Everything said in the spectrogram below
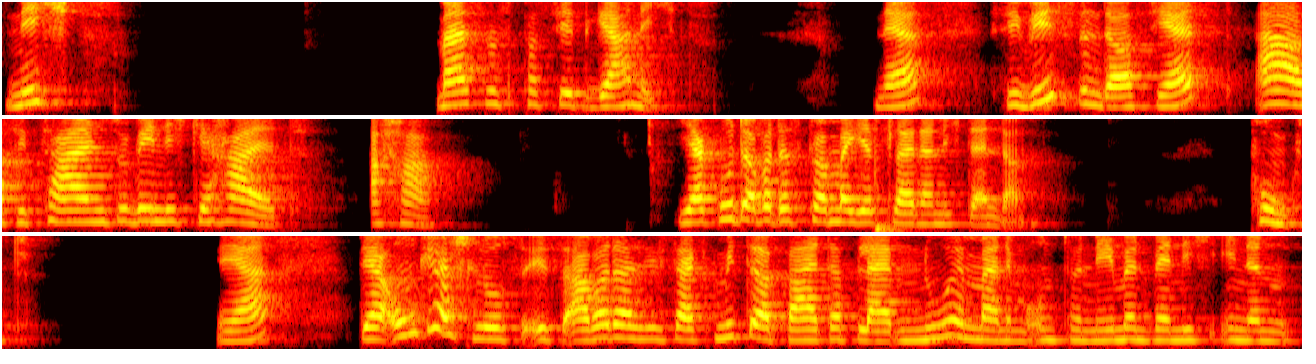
Nichts. Meistens passiert gar nichts. Ne? Sie wissen das jetzt. Ah, sie zahlen zu wenig Gehalt. Aha. Ja gut, aber das können wir jetzt leider nicht ändern. Punkt. Ja, der Umkehrschluss ist aber, dass ich sage, Mitarbeiter bleiben nur in meinem Unternehmen, wenn ich ihnen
